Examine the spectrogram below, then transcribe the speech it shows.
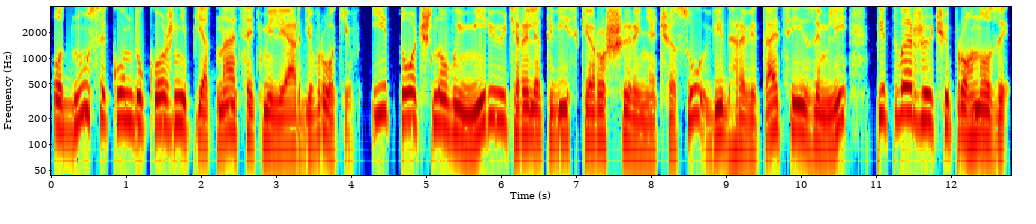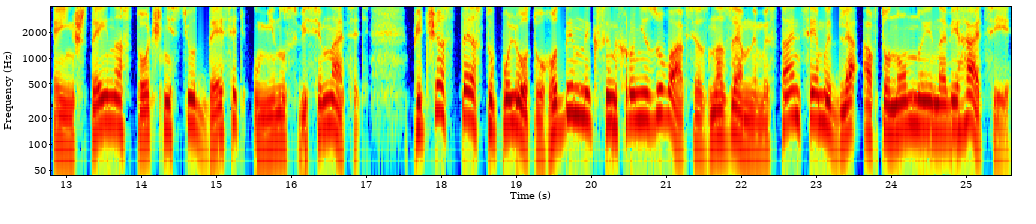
одну секунду кожні 15 мільярдів років і точно вимірюють релятивістське розширення часу від гравітації Землі, підтверджуючи прогнози Ейнштейна з точністю 10 у мінус 18. Під час тесту польоту годинник синхронізувався з наземними станціями для автономної навігації,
